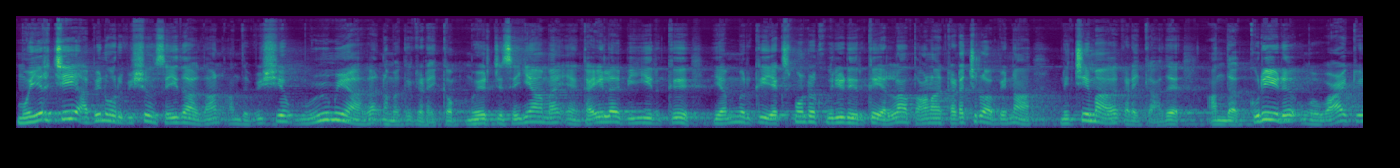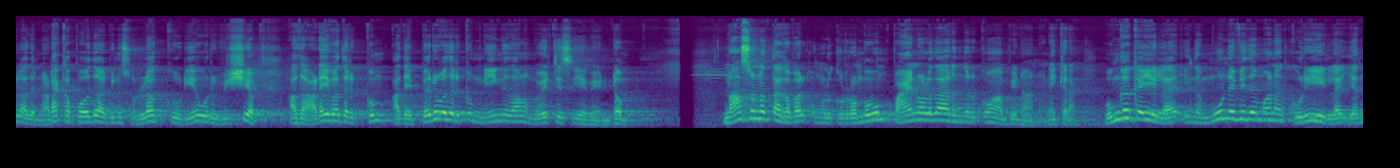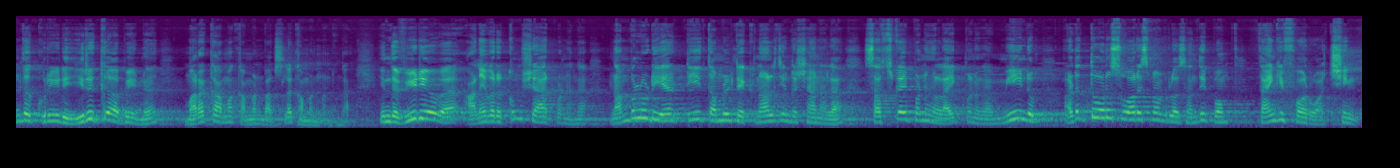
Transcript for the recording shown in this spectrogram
முயற்சி அப்படின்னு ஒரு விஷயம் செய்தால்தான் அந்த விஷயம் முழுமையாக நமக்கு கிடைக்கும். முயற்சி செய்யாமல் என் கையில் வி இருக்குது எம் இருக்குது எக்ஸ் போன்ற குறியீடு இருக்குது எல்லாம் தானாக கிடைச்சிரும் அப்படின்னா நிச்சயமாக கிடைக்காது. அந்த குறியீடு உங்கள் வாழ்க்கையில் அது நடக்க போகுது அப்படின்னு சொல்லக்கூடிய ஒரு விஷயம். அதை அடைவதற்கும் அதை பெறுவதற்கும் நீங்கள் தான் முயற்சி செய்ய வேண்டும். நான் சொன்ன தகவல் உங்களுக்கு ரொம்பவும் பயனுள்ளதாக இருந்திருக்கும் அப்படின்னு நான் நினைக்கிறேன். உங்கள் கையில் இந்த மூணு விதமான குறியீடில் எந்த குறியீடு இருக்குது அப்படின்னு மறக்காமல் கமெண்ட் பாக்ஸில் கமெண்ட் பண்ணுங்கள் இந்த வீடியோவை அனைவருக்கும் ஷேர் பண்ணுங்கள் நம்மளுடைய டி தமிழ் டெக்னாலஜின்ற சேனலை சப்ஸ்கிரைப் பண்ணுங்கள் லைக் பண்ணுங்கள் மீண்டும் அடுத்த ஒரு சுவாரஸ்யமாக வீடியோ சந்திப்போம். தேங்க்யூ ஃபார் வாட்சிங்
